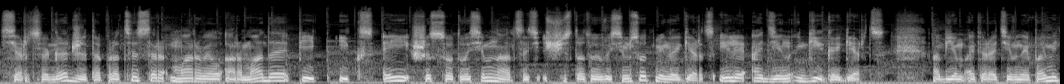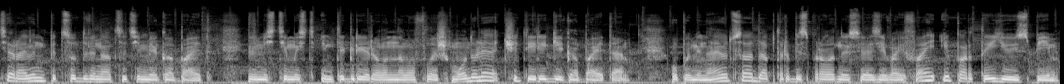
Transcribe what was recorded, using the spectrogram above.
Сердце гаджета – процессор Marvel Armada PXA618 с частотой 800 МГц или 1 ГГц. Объем оперативной памяти равен 512 МБ. Вместимость интегрированного флеш-модуля 4 ГБ. Упоминаются адаптер беспроводной связи Wi-Fi и порты USB.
